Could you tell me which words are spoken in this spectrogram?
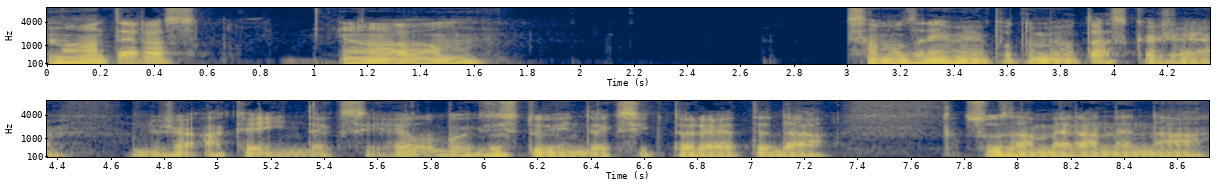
No a teraz um, samozrejme potom je otázka, že, že aké indexy, hej? lebo existujú indexy, ktoré teda sú zamerané na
